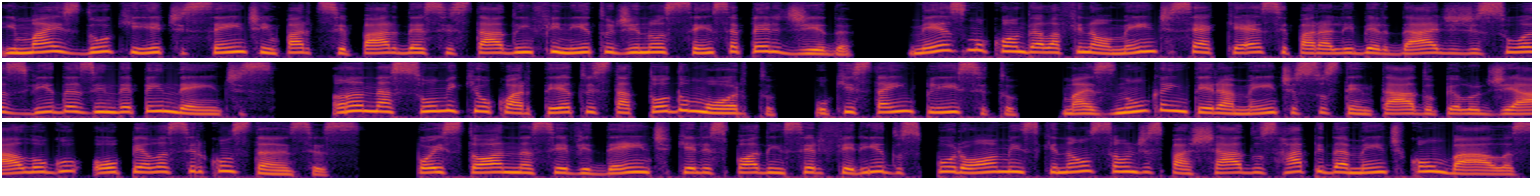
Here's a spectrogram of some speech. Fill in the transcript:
e mais do que reticente em participar desse estado infinito de inocência perdida, mesmo quando ela finalmente se aquece para a liberdade de suas vidas independentes. Ana assume que o quarteto está todo morto, o que está implícito, mas nunca inteiramente sustentado pelo diálogo ou pelas circunstâncias. Pois torna-se evidente que eles podem ser feridos por homens que não são despachados rapidamente com balas,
